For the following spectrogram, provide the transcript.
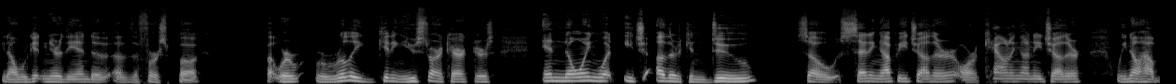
You know, we're getting near the end of, of the first book, but we're we're really getting used to our characters and knowing what each other can do. So setting up each other or counting on each other. We know how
